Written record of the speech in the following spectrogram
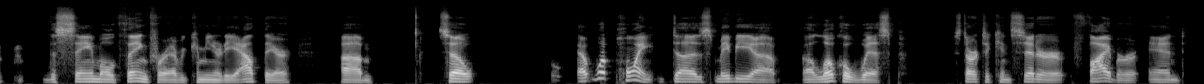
the same old thing for every community out there. Um, so, at what point does maybe a, a local WISP start to consider fiber? And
